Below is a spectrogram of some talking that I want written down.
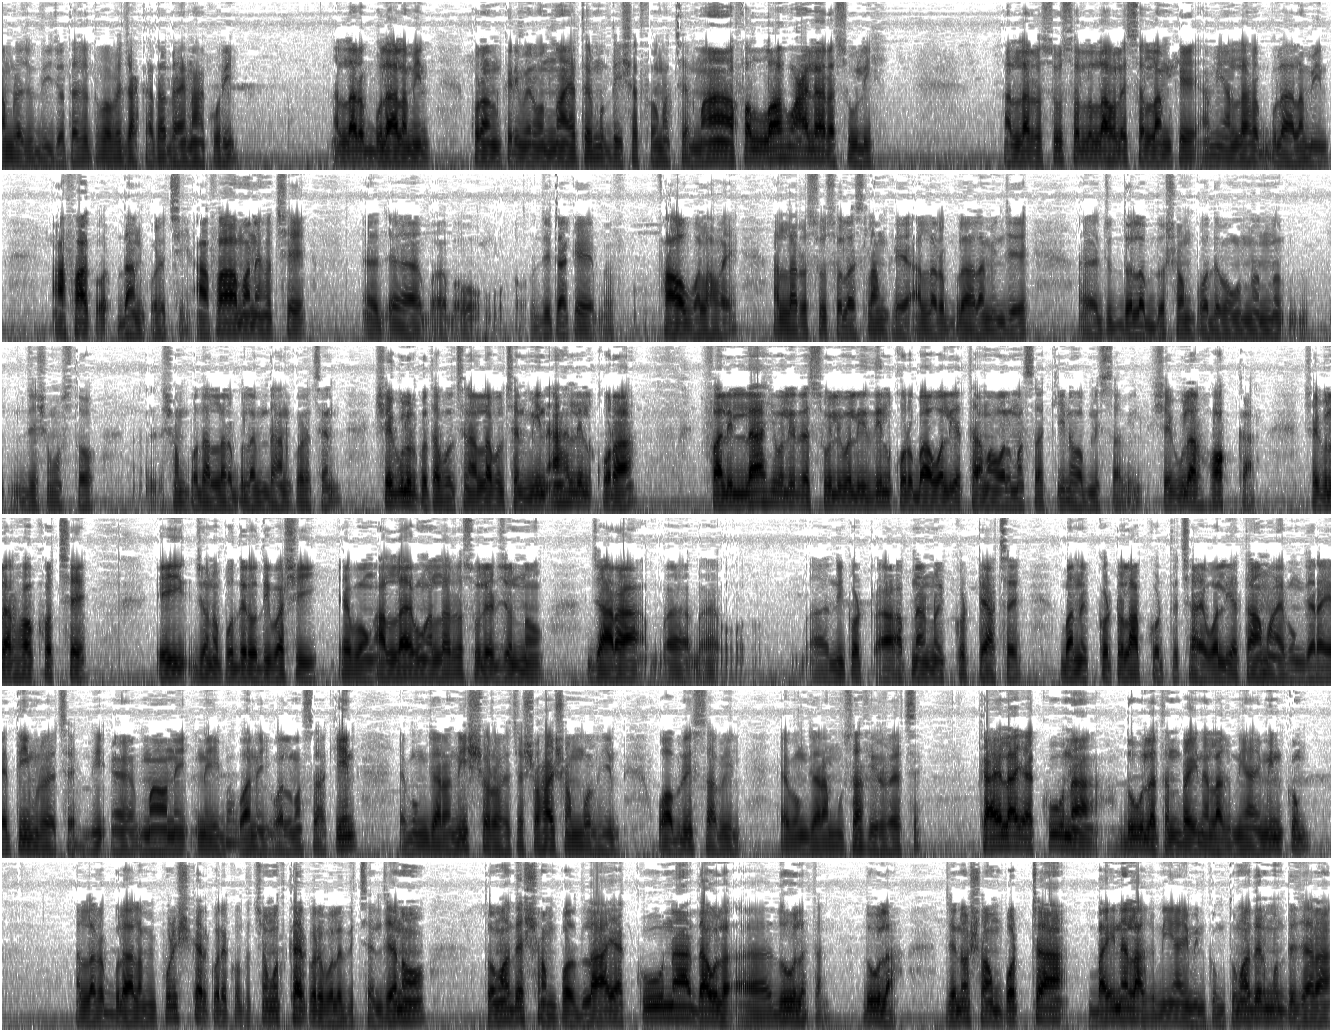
আমরা যদি যথাযথভাবে জাকাত আদায় না করি, আল্লাহ রব্বুল আলমিন কোরআন করিমের অন্য আয়াতের মধ্যে ইসাদ ফরমাচ্ছেন, মা আফাল্লাহ আলা রাসুলি আল্লাহ রসুল সাল্লাহ সাল্লামকে আমি আল্লাহ রব্বুল আলমিন আফা দান করেছি। আফা মানে হচ্ছে যেটাকে ফাও বলা হয়। আল্লাহ রসুল সাল্লাহ ইসলামকে আল্লাহ রব্বুল আলমিন যে যুদ্ধলব্ধ সম্পদ এবং অন্যান্য যে সমস্ত সম্পদ আল্লাহ রব্বুল আলমিন দান করেছেন, সেগুলোর কথা বলছেন। আল্লাহ বলছেন, মিন আহলিল কোরা, ফালিল্লাহি ওয়ালি রসুল ওয়ালি দিল কোরবা ওয়াল ইয়াতামা ওয়াল মাসাকিন সেগুলার হক কার? সেগুলার হক হচ্ছে এই জনপদের অধিবাসী এবং আল্লাহ এবং আল্লাহর রসুলের জন্য যারা নিকট আপনার নৈকট্যে আছে বা নৈকট্য লাভ করতে চায় ওয়ালিয়া তামা এবং যারা এতিম রয়েছে মা নেই বাবা নেই, ওয়াল মাসাকিন, এবং যারা নিঃস্ব রয়েছে, সহায় সম্বলহীন ওয়াবনিস সাবিল, এবং যারা মুসাফির রয়েছে। কায়লা ইয়াকুনা দৌলাতান বাইনা লাগনিয়ায় মিনকুম আল্লাহ রব্বুল আলমী পরিষ্কার করে, কত চমৎকার করে বলে দিচ্ছেন, যেন তোমাদের সম্পদ লা ইয়াকুনা দাউলা দৌলাতান দৌলা যেন সম্পদটা বাইনা লাগনিয়ায় মিনকুম তোমাদের মধ্যে যারা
